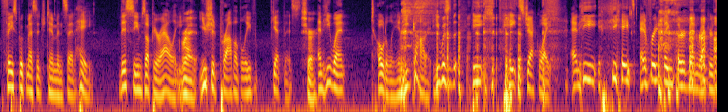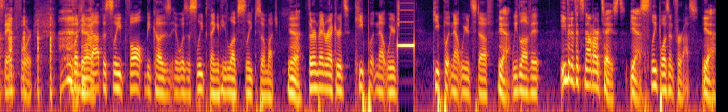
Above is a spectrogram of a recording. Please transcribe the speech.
Facebook messaged him and said, "Hey, this seems up your alley. Right. You should probably get this." Sure. And he went totally and he got it he was the, he hates jack white and he he hates everything third man records stand for but he Yeah. got the sleep vault because it was a sleep thing and he loves sleep so much Yeah. third man records keep putting out weird keep putting out weird stuff Yeah. we love it Even if it's not our taste. Yeah. sleep wasn't for us Yeah.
